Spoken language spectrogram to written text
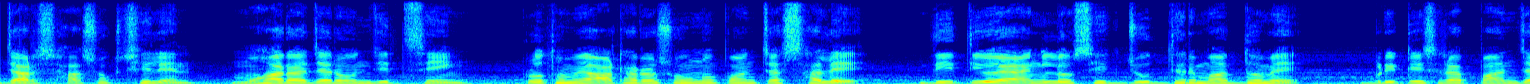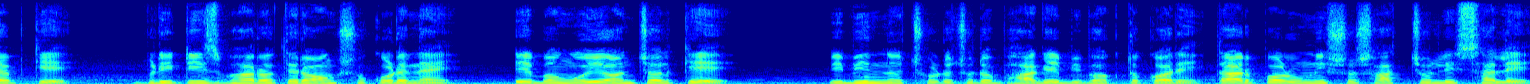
যার শাসক ছিলেন মহারাজা রঞ্জিত সিং। প্রথমে আঠারোশো উনপঞ্চাশ সালে দ্বিতীয় অ্যাংলো শিখ যুদ্ধের মাধ্যমে ব্রিটিশরা পাঞ্জাবকে ব্রিটিশ ভারতের অংশ করে নেয় এবং ওই অঞ্চলকে বিভিন্ন ছোট ছোট ভাগে বিভক্ত করে। তারপর উনিশশো সাতচল্লিশ সালে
